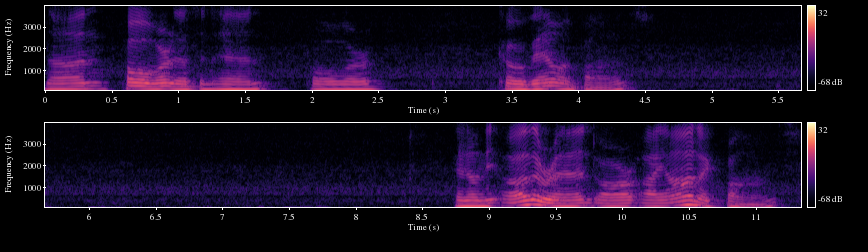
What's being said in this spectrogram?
Non-polar, that's an N, polar covalent bonds. And on the other end are ionic bonds.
